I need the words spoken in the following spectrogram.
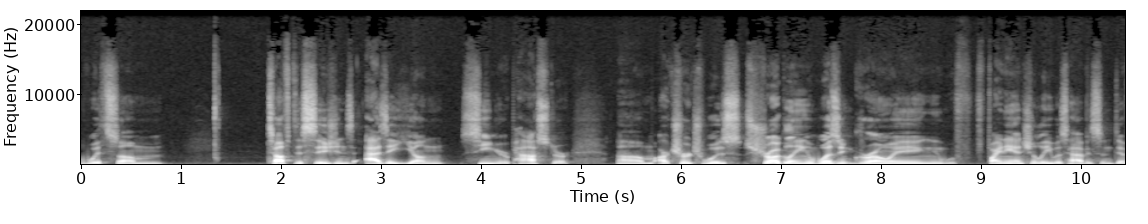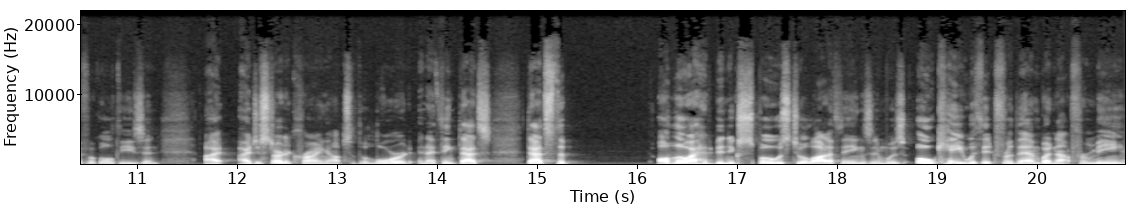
with some tough decisions as a young senior pastor. Um, our church was struggling, it wasn't growing, financially was having some difficulties, and I, I just started crying out to the Lord. And I think that's that's the although I had been exposed to a lot of things and was okay with it for them, but not for me.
